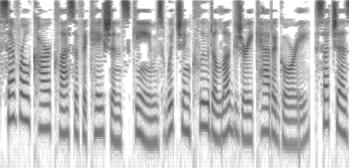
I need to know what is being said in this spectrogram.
Several car classification schemes which include a luxury category, such as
